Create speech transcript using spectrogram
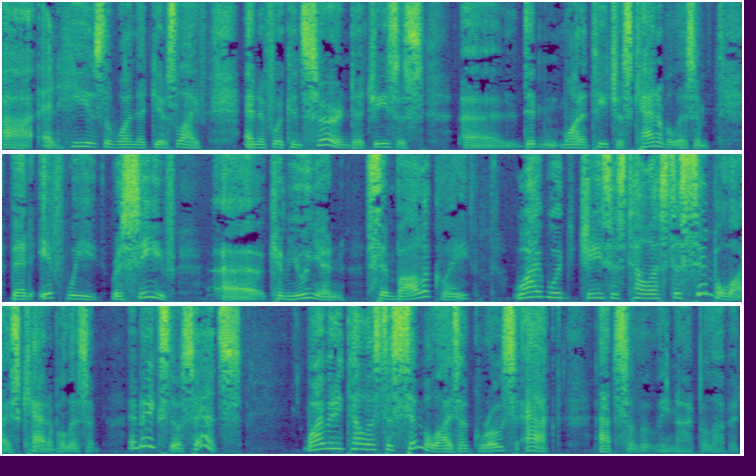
Uh, and He is the one that gives life. And if we're concerned that Jesus uh, didn't want to teach us cannibalism, then if we receive uh, communion symbolically, why would Jesus tell us to symbolize cannibalism? It makes no sense. Why would he tell us to symbolize a gross act? Absolutely not, beloved.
